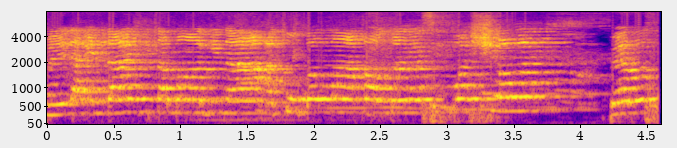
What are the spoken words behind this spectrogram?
may lain-lain kita mga ginaatubang mga kauturan na sitwasyon. Pero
